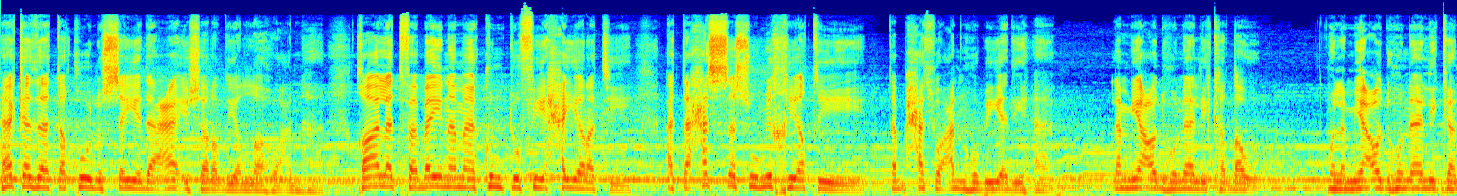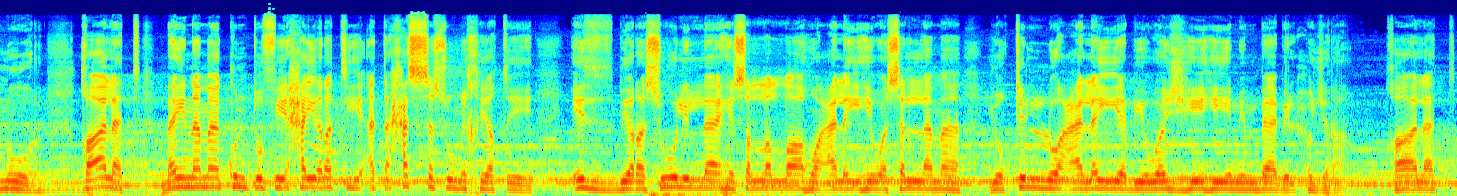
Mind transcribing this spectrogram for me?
هكذا تقول السيدة عائشة رضي الله عنها. قالت فبينما كنت في حيرتي أتحسس مخيطي تبحث عنه بيدها لم يعد هنالك ضوء. ولم يعد هنالك نور. قالت بينما كنت في حيرتي أتحسس مخيطي إذ برسول الله صلى الله عليه وسلم يطل علي بوجهه من باب الحجرة. قالت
